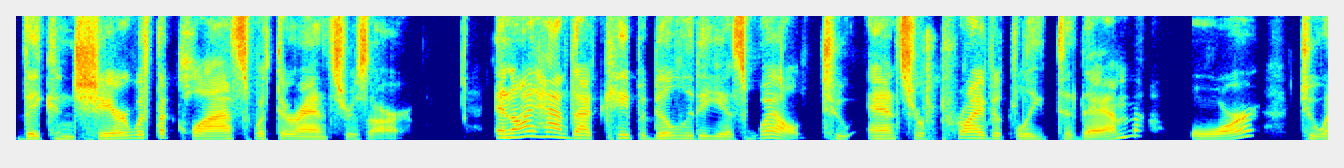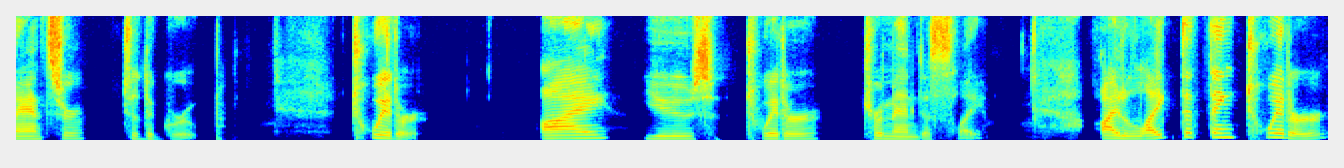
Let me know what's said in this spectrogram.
they can share with the class what their answers are. And I have that capability as well to answer privately to them or to answer to the group. Twitter. I use Twitter tremendously. I like to think Twitter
